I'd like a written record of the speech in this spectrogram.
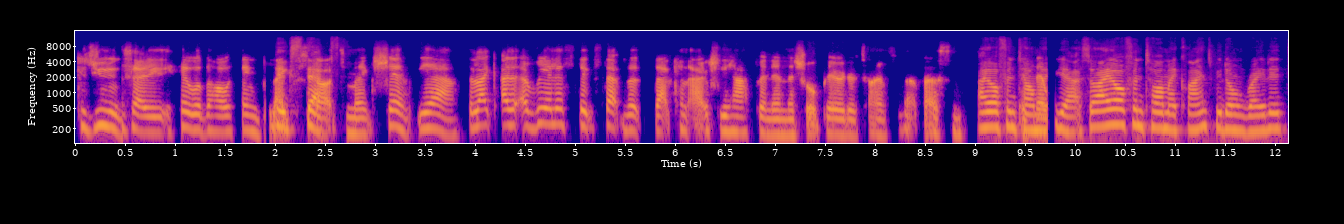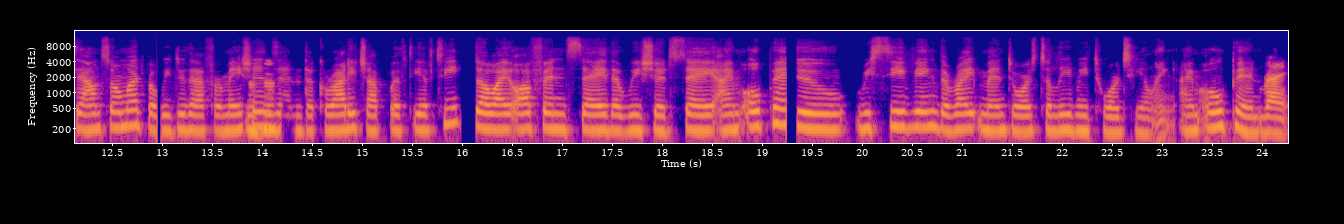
because you say heal the whole thing, like start to make shift. Yeah, So like a, a realistic step that that can actually happen in a short period of time for that person. I often tell my yeah, so I often tell my clients we don't write it down so much, but we do the affirmations Mm-hmm. and the karate chop with EFT. So I often say that we should say I'm open to receiving the right mentors to lead me towards healing. I'm open Right.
